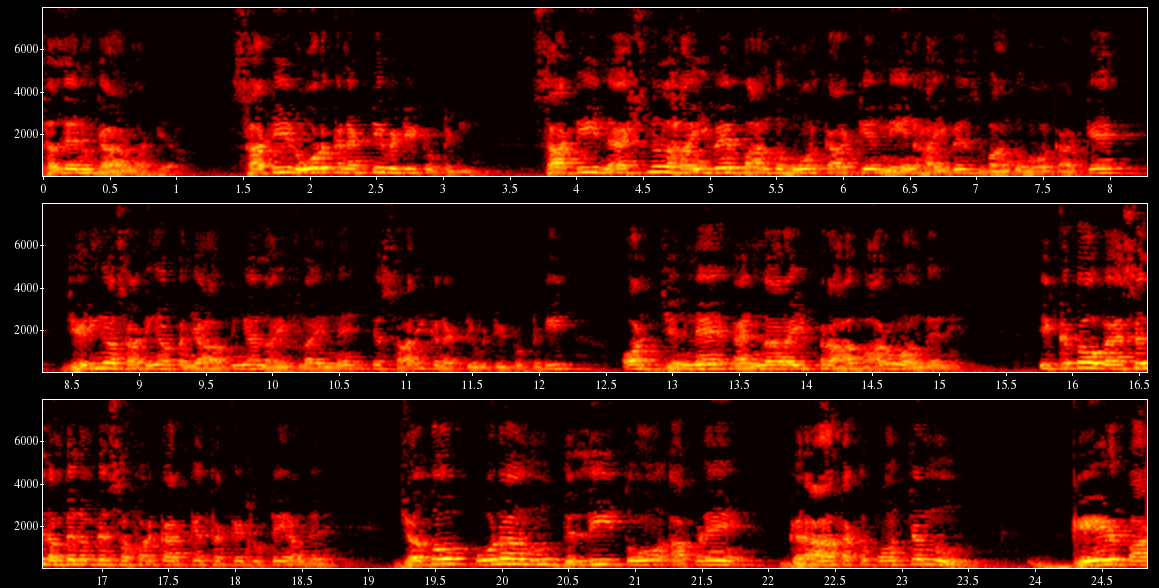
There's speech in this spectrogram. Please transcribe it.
ਥੱਲੇ ਨੂੰ ਜਾਣ ਲੱਗ ਗਿਆ। ਸਾਡੀ ਰੋਡ ਕਨੈਕਟੀਵਿਟੀ ਟੁੱਟ ਗਈ। ਸਾਡੀ ਨੈਸ਼ਨਲ ਹਾਈਵੇ ਬੰਦ ਹੋਣ ਕਰਕੇ, ਮੇਨ ਹਾਈਵੇਜ਼ ਬੰਦ ਹੋਣ ਕਰਕੇ ਜਿਹੜੀਆਂ ਸਾਡੀਆਂ ਪੰਜਾਬ ਦੀਆਂ ਲਾਈਫਲਾਈਨ ਨੇ, ਇਹ ਸਾਰੀ ਕਨੈਕਟੀਵਿਟੀ ਟੁੱਟ ਗਈ ਔਰ ਜਿੰਨੇ ਐਨ ਆਰ ਆਈ ਭਰਾ ਬਾਹਰੋਂ ਆਉਂਦੇ ਨੇ, ਇੱਕ ਤਾਂ ਵੈਸੇ ਲੰਬੇ ਲੰਬੇ ਸਫ਼ਰ ਕਰਕੇ ਥੱਕੇ ਟੁੱਟੇ ਆਉਂਦੇ ਨੇ। ਜਦੋਂ ਉਹਨਾਂ ਨੂੰ ਦਿੱਲੀ ਤੋਂ ਆਪਣੇ ਗ੍ਰਾਂ ਤੱਕ ਪਹੁੰਚਣ ਨੂੰ ਗੇੜ ਪਾ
